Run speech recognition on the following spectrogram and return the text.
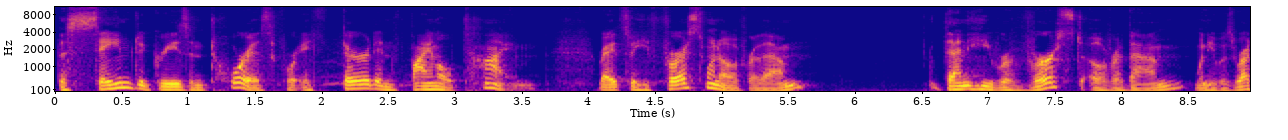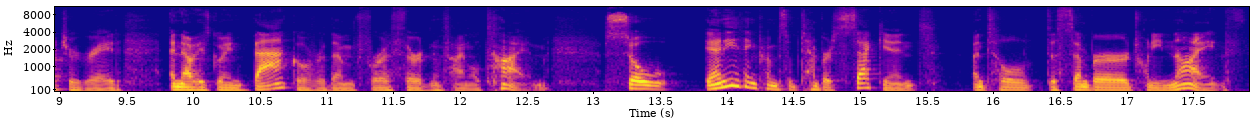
the same degrees in Taurus for a third and final time, right? So he first went over them, then he reversed over them when he was retrograde, and now he's going back over them for a third and final time. So anything from September 2nd until December 29th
